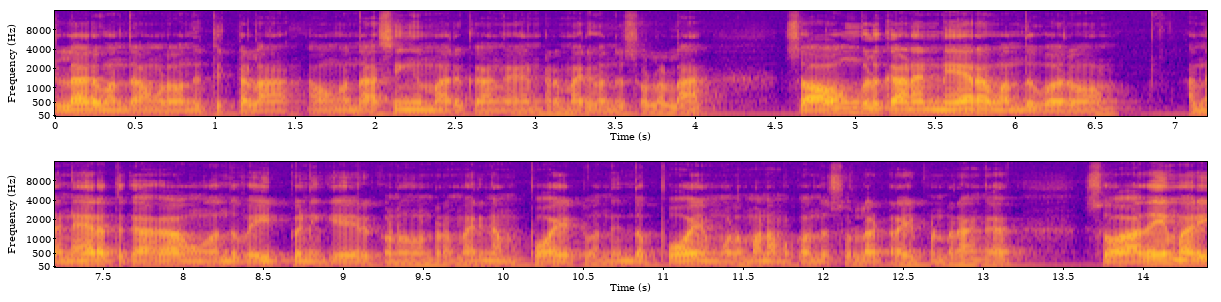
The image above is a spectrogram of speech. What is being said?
எல்லோரும் வந்து அவங்கள வந்து திட்டலாம். அவங்க வந்து அசிங்கமாக இருக்காங்கன்ற மாதிரி வந்து சொல்லலாம். ஸோ அவங்களுக்கான நேரம் வந்து வரும். அந்த நேரத்துக்காக அவங்க வந்து வெயிட் பண்ணிக்கே இருக்கணுன்ற மாதிரி நம்ம போயட் வந்து இந்த போயம் மூலமாக நமக்கு வந்து சொல்ல ட்ரை பண்ணுறாங்க ஸோ அதே மாதிரி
